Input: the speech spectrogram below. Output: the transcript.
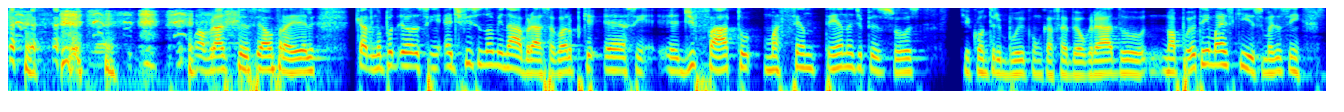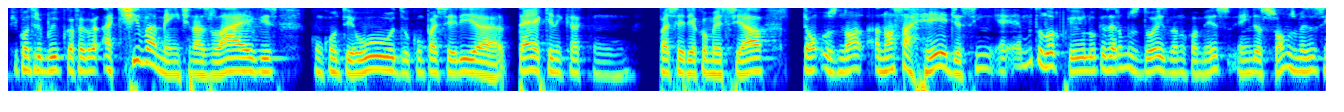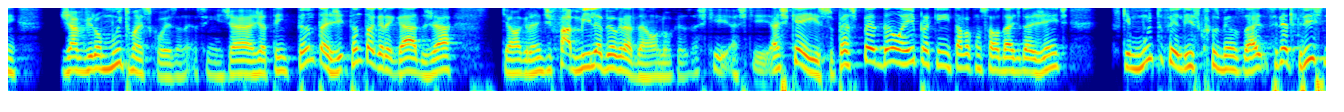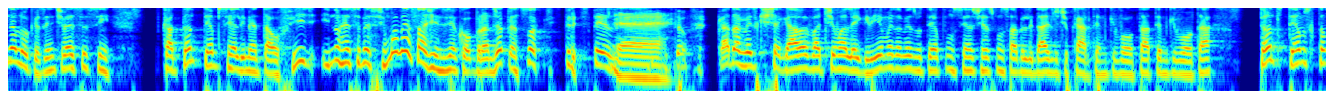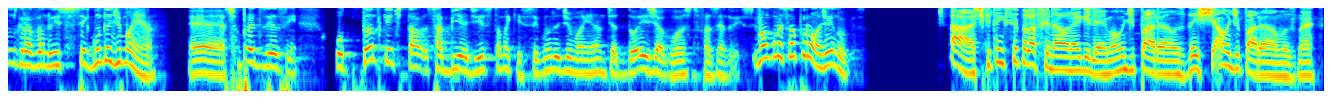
um abraço especial para ele. Cara, não pode, assim, é difícil nominar abraço agora, porque é assim, é de fato uma centena de pessoas que contribui com o Café Belgrado. No apoio tem mais que isso, mas assim, que contribui com o Café Belgrado ativamente nas lives, com conteúdo, com parceria técnica, com parceria comercial. Então, os no a nossa rede, assim, é, é, muito louco, porque eu e o Lucas éramos dois lá no começo, ainda somos, mas assim, já virou muito mais coisa, né? Assim, já, já tem tanta, tanto agregado já que é uma grande família Belgradão, Lucas. Acho que, acho que, acho que é isso. Peço perdão aí para quem tava com saudade da gente. Fiquei muito feliz com as mensagens. Seria triste, né, Lucas? Se a gente tivesse assim, ficado tanto tempo sem alimentar o feed e não recebesse uma mensagenzinha cobrando. Já pensou que tristeza? É. Então, cada vez que chegava, batia uma alegria, mas ao mesmo tempo um senso de responsabilidade do tipo, cara, temos que voltar, temos que voltar. Tanto temos que estamos gravando isso segunda de manhã. É, só para dizer assim, o tanto que a gente tava, sabia disso, estamos aqui, segunda de manhã, dia 2 de agosto, fazendo isso. E vamos começar por onde, hein, Lucas? Ah, acho que tem que ser pela final, né, Guilherme? Onde paramos, deixar onde paramos, né?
